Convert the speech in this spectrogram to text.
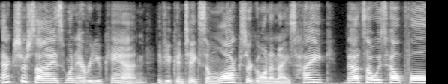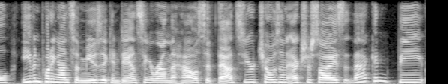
exercise whenever you can. If you can take some walks or go on a nice hike, that's always helpful. Even putting on some music and dancing around the house, if that's your chosen exercise, that can be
